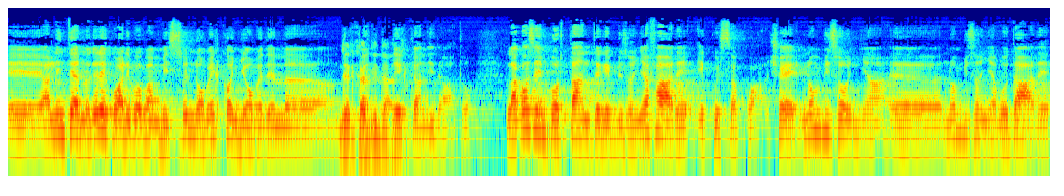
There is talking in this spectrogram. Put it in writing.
eh, all'interno delle quali poi va messo il nome e il cognome del, del, del, candidato. del candidato. La cosa importante che bisogna fare è questa qua, cioè non bisogna, eh, non bisogna votare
